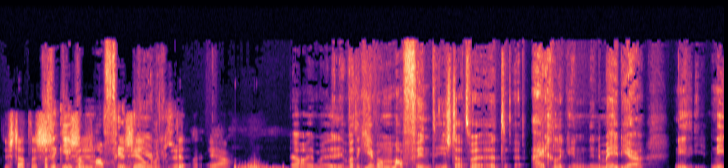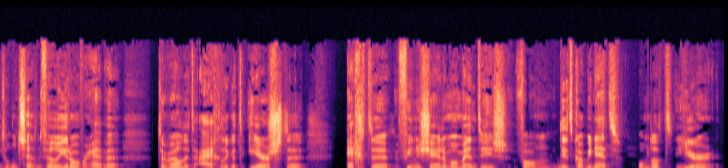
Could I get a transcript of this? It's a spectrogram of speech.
Dus dat is. Wat ik hier dus, wel maf dus vind, heel, gezegd. Ja, wat ik hier wel maf vind, is dat we het eigenlijk in, in de media niet, niet ontzettend veel hierover hebben. Terwijl dit eigenlijk het eerste echte financiële moment is van dit kabinet. Omdat hier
